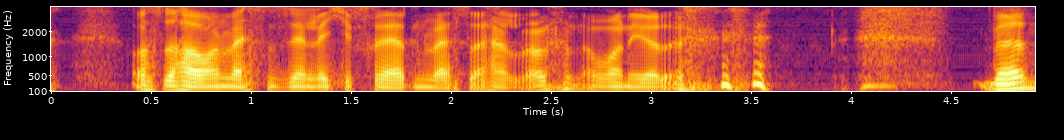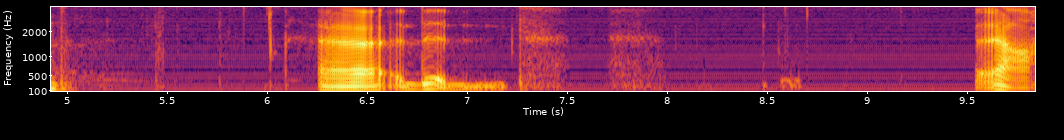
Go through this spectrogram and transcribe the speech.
Og så har man mest sannsynlig ikke freden med seg heller når man gjør det. Men det, Ja.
